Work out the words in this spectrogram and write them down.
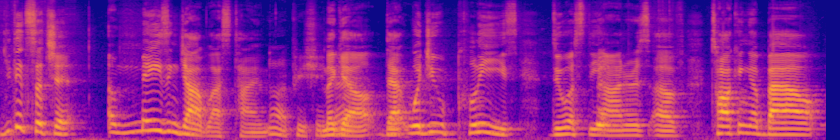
you did such an amazing job last time. No, I appreciate it. Miguel. That would you please do us the honors of talking about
